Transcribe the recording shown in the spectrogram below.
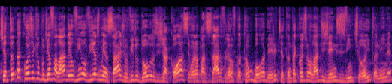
Tinha tanta coisa que eu podia falar, daí eu vim ouvir as mensagens, ouvi do Douglas e Jacó semana passada, falei, oh, ficou tão boa dele, tinha tanta coisa para falar de Gênesis 28 ali, né?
